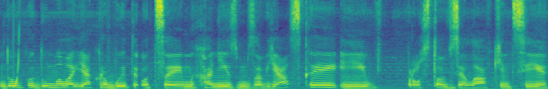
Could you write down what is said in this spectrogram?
Довго думала, як робити оцей механізм зав'язки, і просто взяла в кінці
